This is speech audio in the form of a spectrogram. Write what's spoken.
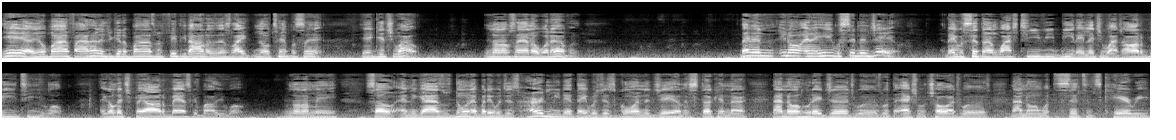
Yeah, you'll bond 500, you get a bondsman $50. That's like, you know, 10%. He'll get you out. You know what I'm saying? Or whatever. They didn't, you know, and he was sitting in jail. They would sit there and watch TVB. They let you watch all the BET you want. They gonna let you play all the basketball you want. You know what I mean? So, and the guys was doing it, but it was just hurting me that they was just going to jail and stuck in there, not knowing who their judge was, what the actual charge was, not knowing what the sentence carried,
